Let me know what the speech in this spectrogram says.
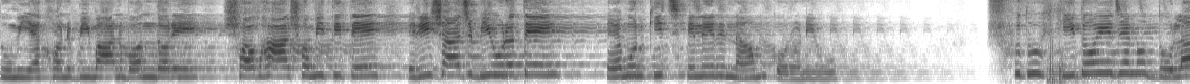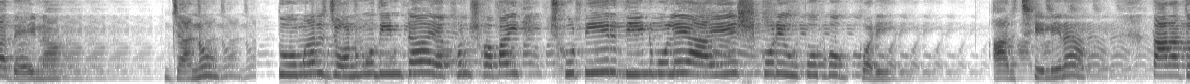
তুমি এখন বিমানবন্দরে সভা সমিতিতে রিসার্চ বিউরোতে, এমনকি ছেলের নামকরণেও শুধু হৃদয়ে যেন দোলা দেয় না। জানো, তোমার জন্মদিনটা এখন সবাই ছুটির দিন বলে আয়েশ করে উপভোগ করে। আর ছেলেরা, তারা তো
